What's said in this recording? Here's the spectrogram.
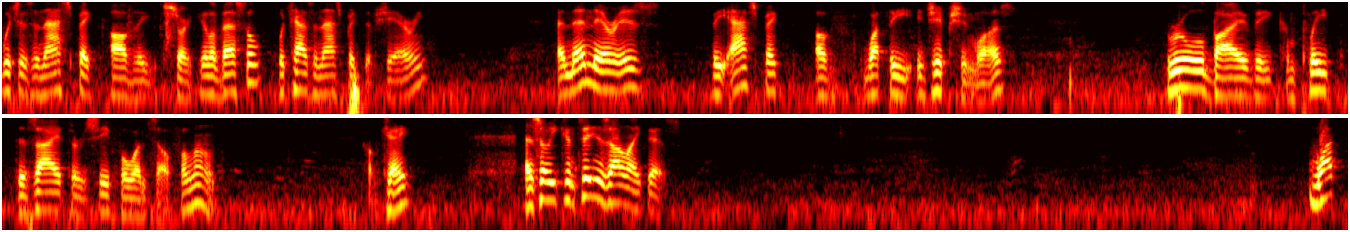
which is an aspect of the circular vessel, which has an aspect of sharing. And then there is the aspect of what the Egyptian was, ruled by the complete desire to receive for oneself alone. Okay? And so he continues on like this. What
